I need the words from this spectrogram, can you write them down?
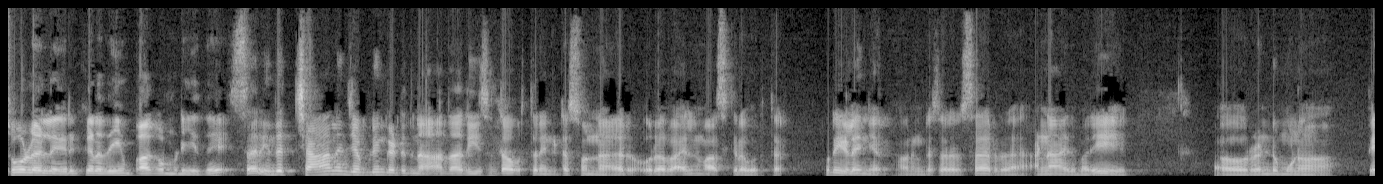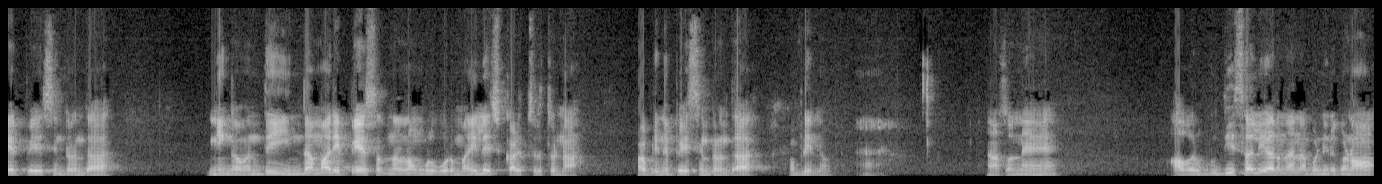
சூழல் இருக்கிறதையும் பார்க்க முடியுது. சார் இந்த சேலஞ்ச் எப்படின்னு கேட்டதுன்னா அதான் ரீசெண்டாக ஒருத்தர் என்கிட்ட சொன்னார். ஒரு வயலின் வாசிக்கிற ஒருத்தர் ஒரு இளைஞர். அவர்கிட்ட சார் சார் அண்ணா இது மாதிரி ஒரு ரெண்டு மூணு பேர் பேசிட்டு இருந்தா நீங்கள் வந்து இந்த மாதிரி பேசுறதுனால உங்களுக்கு ஒரு மைலேஜ் கிடச்சிருத்துண்ணா அப்படின்னு பேசிட்டு இருந்தா அப்படின்னா நான் சொன்னேன் அவர் புத்திசாலியாக இருந்தால் என்ன பண்ணியிருக்கணும்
